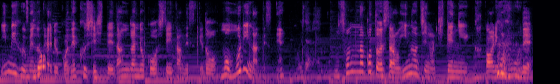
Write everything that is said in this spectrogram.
意味不明の体力をね駆使して弾丸旅行をしていたんですけどもう無理なんですね。無理だね。そんなことをしたらもう命の危険に関わりますので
